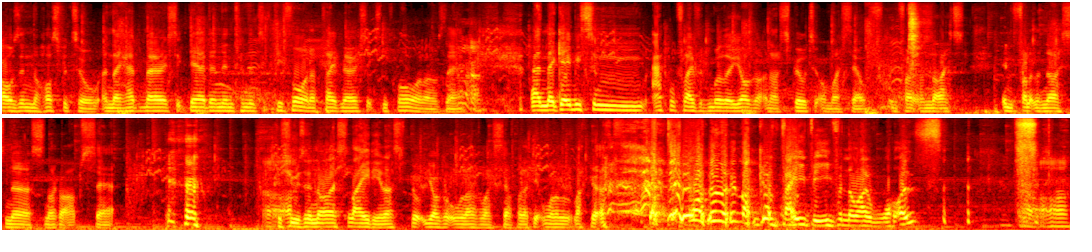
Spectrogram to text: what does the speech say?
I was in the hospital and they had Mario 6, they had a Nintendo 64 and I played Mario 64 while I was there. Huh. And they gave me some apple flavored mother yogurt, and I spilt it on myself in front of a nice, in front of the nice nurse, and I got upset because she uh-huh. was a nice lady, and I spilt yogurt all over myself, and I didn't want to look like a, I didn't want to look like a baby, even though I was. Aw.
